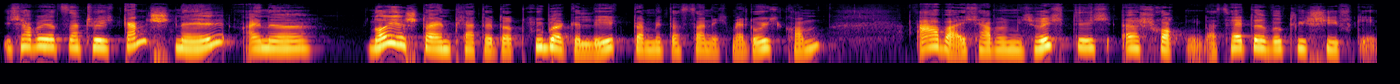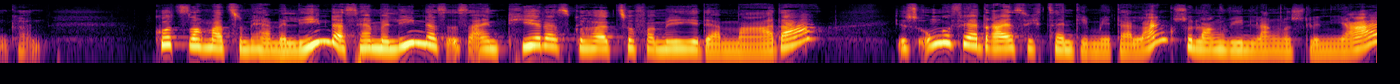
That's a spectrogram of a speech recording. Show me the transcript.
Ich habe jetzt natürlich ganz schnell eine neue Steinplatte darüber gelegt, damit das da nicht mehr durchkommt. Aber ich habe mich richtig erschrocken. Das hätte wirklich schief gehen können. Kurz nochmal zum Hermelin. Das Hermelin, das ist ein Tier, das gehört zur Familie der Marder, ist ungefähr 30 Zentimeter lang, so lang wie ein langes Lineal,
